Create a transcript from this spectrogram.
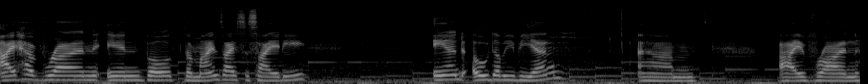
I have run in both the Mind's Eye Society and OWBN. Um, I've run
